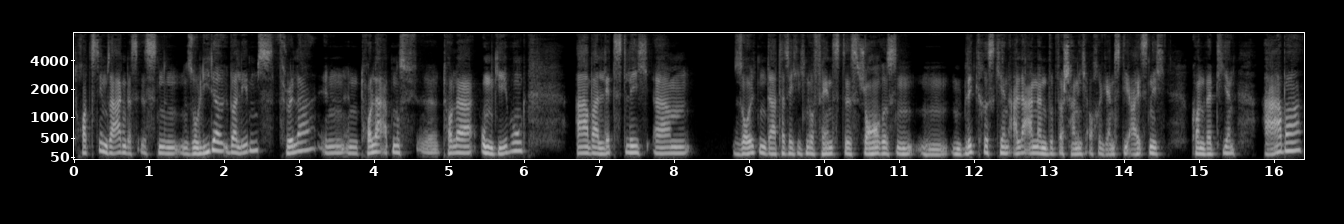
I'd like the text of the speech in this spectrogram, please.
trotzdem sagen, das ist ein solider Überlebensthriller in, in toller Atmosphäre, toller Umgebung. Aber letztlich ähm, sollten da tatsächlich nur Fans des Genres einen, einen Blick riskieren. Alle anderen wird wahrscheinlich auch Against the Ice nicht konvertieren. Aber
